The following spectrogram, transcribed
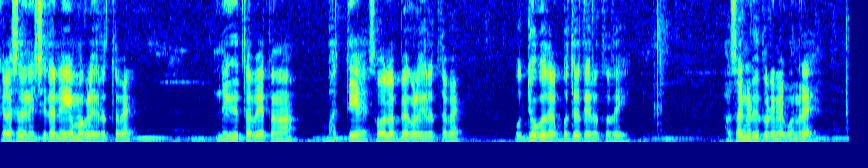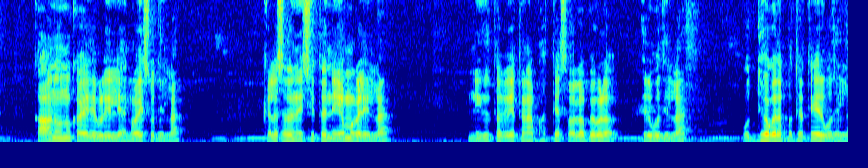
ಕೆಲಸದ ನಿಶ್ಚಿತ ನಿಯಮಗಳು ಇರುತ್ತವೆ. ನಿಗದಿತ ವೇತನ, ಭತ್ಯೆ ಸೌಲಭ್ಯಗಳು ಇರುತ್ತವೆ. ಉದ್ಯೋಗದ ಭದ್ರತೆ ಇರುತ್ತದೆ. ಅಸಂಘಟಿತ ದುಡಿಮೆಗೆ ಬಂದರೆ ಕಾನೂನು ಕಾಯ್ದೆಗಳು ಇಲ್ಲಿ ಅನ್ವಯಿಸುವುದಿಲ್ಲ. ಕೆಲಸದ ನಿಶ್ಚಿತ ನಿಯಮಗಳಿಲ್ಲ. ನಿಗದಿತ ವೇತನ, ಭತ್ಯೆ ಸೌಲಭ್ಯಗಳು ಇರುವುದಿಲ್ಲ. ಉದ್ಯೋಗದ ಭದ್ರತೆ ಇರುವುದಿಲ್ಲ.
